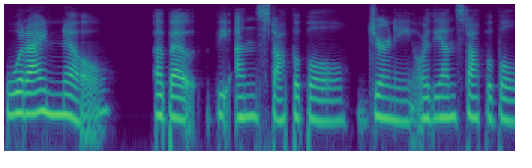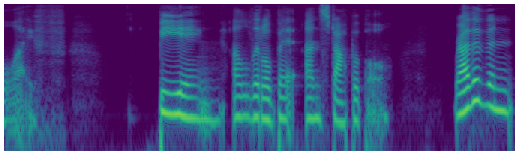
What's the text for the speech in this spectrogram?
what I know about the unstoppable journey or the unstoppable life, being a little bit unstoppable, rather than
